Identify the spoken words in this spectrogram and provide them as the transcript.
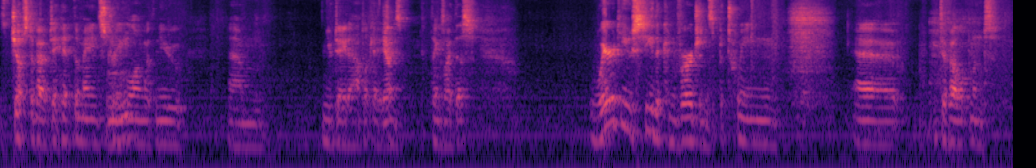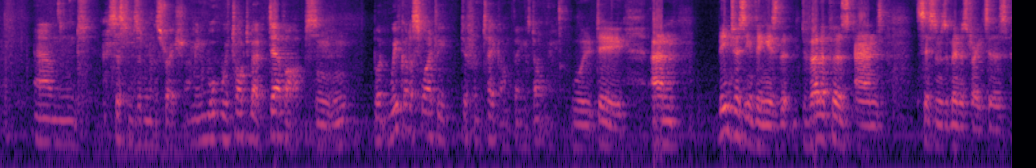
is just about to hit the mainstream Mhm. along with new um, new data applications, things like this. Where do you see the convergence between uh, development and systems administration? I mean, w- we've talked about DevOps, hmm but we've got a slightly different take on things, don't we? We do. Um, the interesting thing is that developers and systems administrators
